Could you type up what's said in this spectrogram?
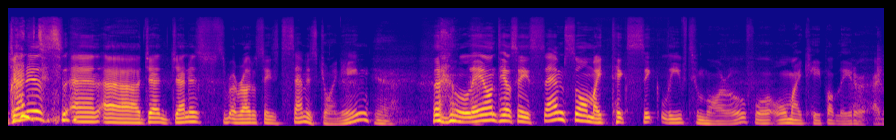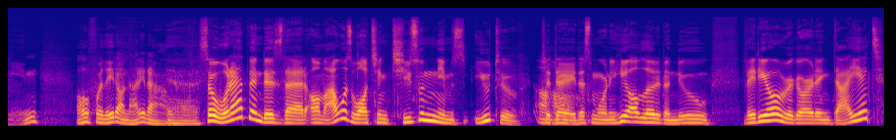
Janice and uh, Jan- Janice Rado says Sam is joining. Yeah. Leon Tail says Samsung might take sick leave tomorrow for all my K-pop later. I mean, oh for later on 아니라. Yeah. So what happened is that um I was watching Jisun-nim's YouTube today this morning. He uploaded a new video regarding diet.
